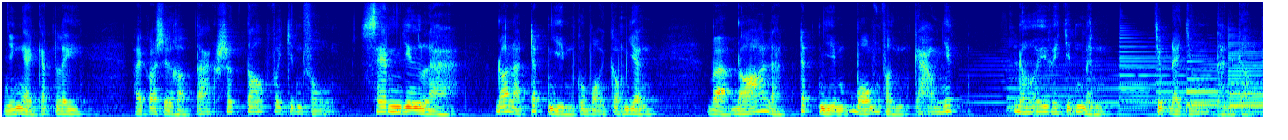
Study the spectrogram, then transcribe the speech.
những ngày cách ly phải có sự hợp tác rất tốt với chính phủ, xem như là đó là trách nhiệm của mỗi công dân và đó là trách nhiệm bổn phận cao nhất đối với chính mình. Chúc đại chúng thành công.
